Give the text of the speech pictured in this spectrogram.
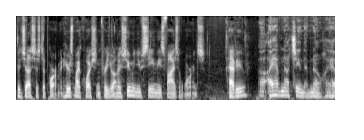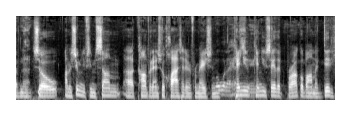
the Justice Department. Here's my question for you. I'm assuming you've seen these FISA warrants. Have you? Uh, I have not seen them. No, I have not. So I'm assuming you've seen some uh, confidential, classified information. Well, what I have can you seen... can you say that Barack Obama did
